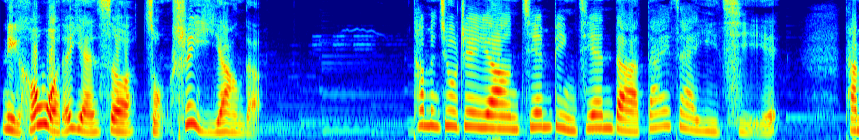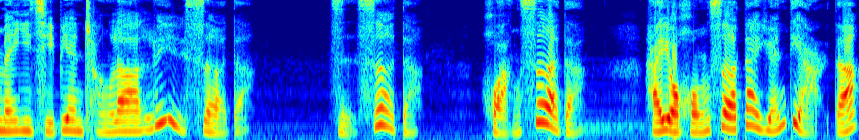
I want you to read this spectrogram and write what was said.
你和我的颜色总是一样的。”他们就这样肩并肩地待在一起。它们一起变成了绿色的、紫色的、黄色的，还有红色带圆点儿的。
